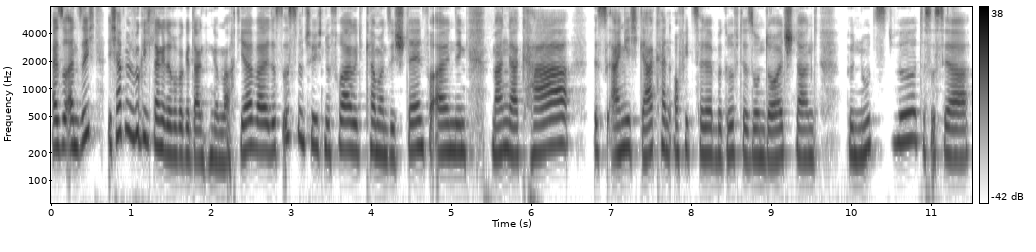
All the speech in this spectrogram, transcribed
Also an sich, ich habe mir wirklich lange darüber Gedanken gemacht, ja, weil das ist natürlich eine Frage, die kann man sich stellen. Vor allen Dingen, Mangaka ist eigentlich gar kein offizieller Begriff, der so in Deutschland benutzt wird. Das ist ja,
